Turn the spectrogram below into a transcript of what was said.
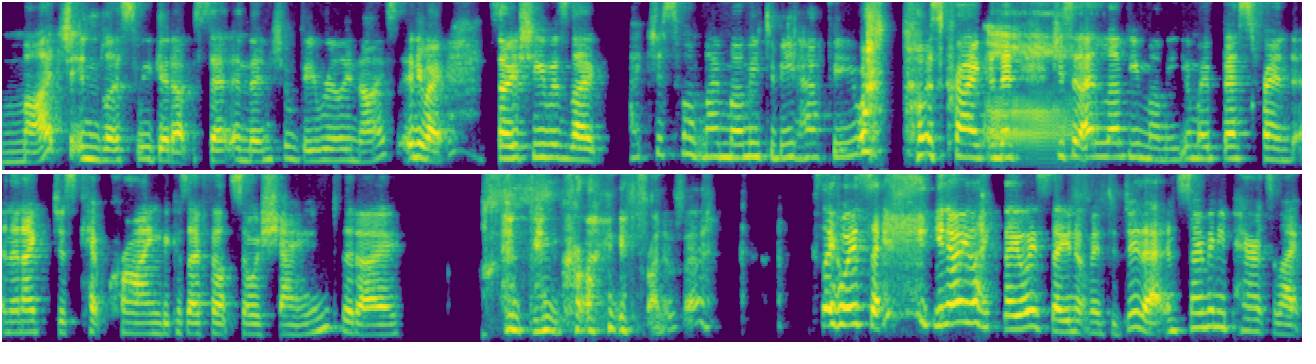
much unless we get upset and then she'll be really nice. Anyway, so she was like, I just want my mummy to be happy. I was crying. And then she said, I love you, mummy. You're my best friend. And then I just kept crying because I felt so ashamed that I had been crying in front of her. Because they always say, you know, like they always say you're not meant to do that. And so many parents are like,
